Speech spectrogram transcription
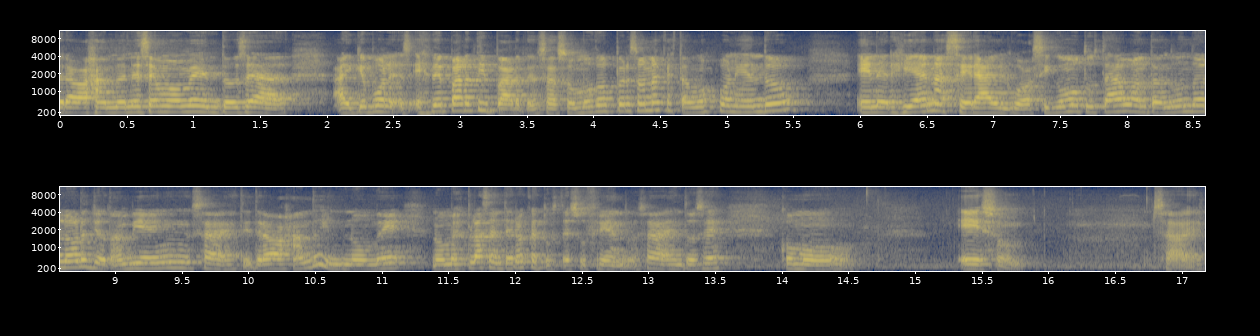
trabajando en ese momento. O sea, hay que poner, es de parte y parte. O sea, somos dos personas que estamos poniendo energía en hacer algo. Así como tú estás aguantando un dolor, yo también, ¿sabes? Estoy trabajando y no me, no me es placentero que tú estés sufriendo, ¿sabes? Entonces, como eso, ¿sabes?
